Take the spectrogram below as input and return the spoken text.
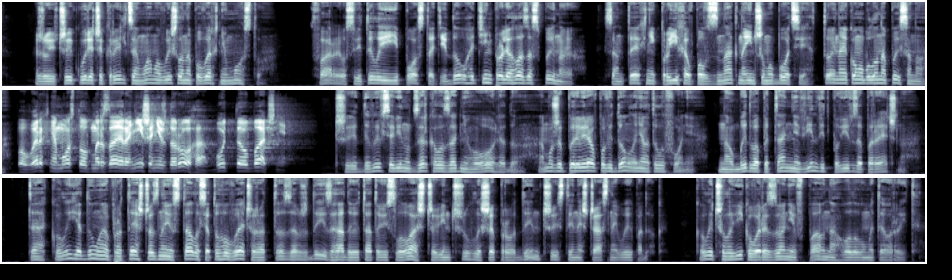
Жуючи куряче крильце, мама вийшла на поверхню мосту. Фари освітили її постать, і довга тінь пролягла за спиною. Сантехнік проїхав повз знак на іншому боці, той, на якому було написано Поверхня мосту обмерзає раніше, ніж дорога, будьте обачні. Чи дивився він у дзеркало заднього огляду, а може перевіряв повідомлення на телефоні. На обидва питання він відповів заперечно. Так, коли я думаю про те, що з нею сталося того вечора, то завжди згадую татові слова, що він чув лише про один чистий нещасний випадок коли чоловік у Аризоні впав на голову метеорит.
